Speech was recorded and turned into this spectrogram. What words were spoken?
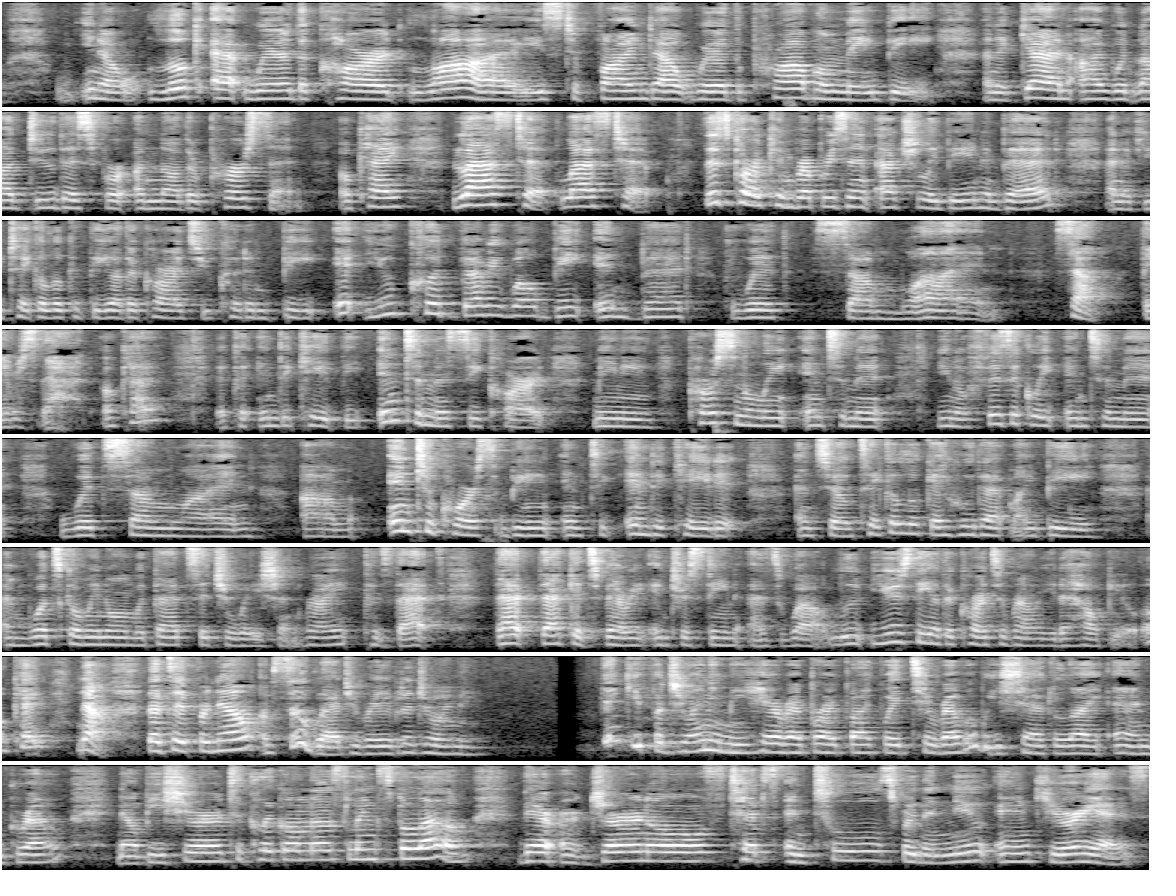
You know, look at where the card lies to find out where the problem may be. And again, I would not do this for another person. Okay. Last tip, last tip this card can represent actually being in bed, and if you take a look at the other cards, you couldn't be it. You could very well be in bed with someone. So there's that, okay? It could indicate the intimacy card, meaning personally intimate, you know, physically intimate with someone, um, intercourse being indicated. And so take a look at who that might be and what's going on with that situation, right? Because that that that gets very interesting as well. Use the other cards around you to help you. Okay, now that's it for now. I'm so glad you were able to join me. Thank you for joining me here at Bright Blackwood Tarot, where we shed light and grow. Now be sure to click on those links below. There are journals, tips, and tools for the new and curious.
